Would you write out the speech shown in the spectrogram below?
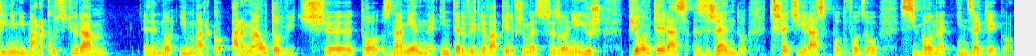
innymi Markus Thuram, no i Marko Arnautowicz, e, to znamienne. Inter wygrywa pierwszy mecz w sezonie już piąty raz z rzędu, trzeci raz pod wodzą Simone Inzagiego.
